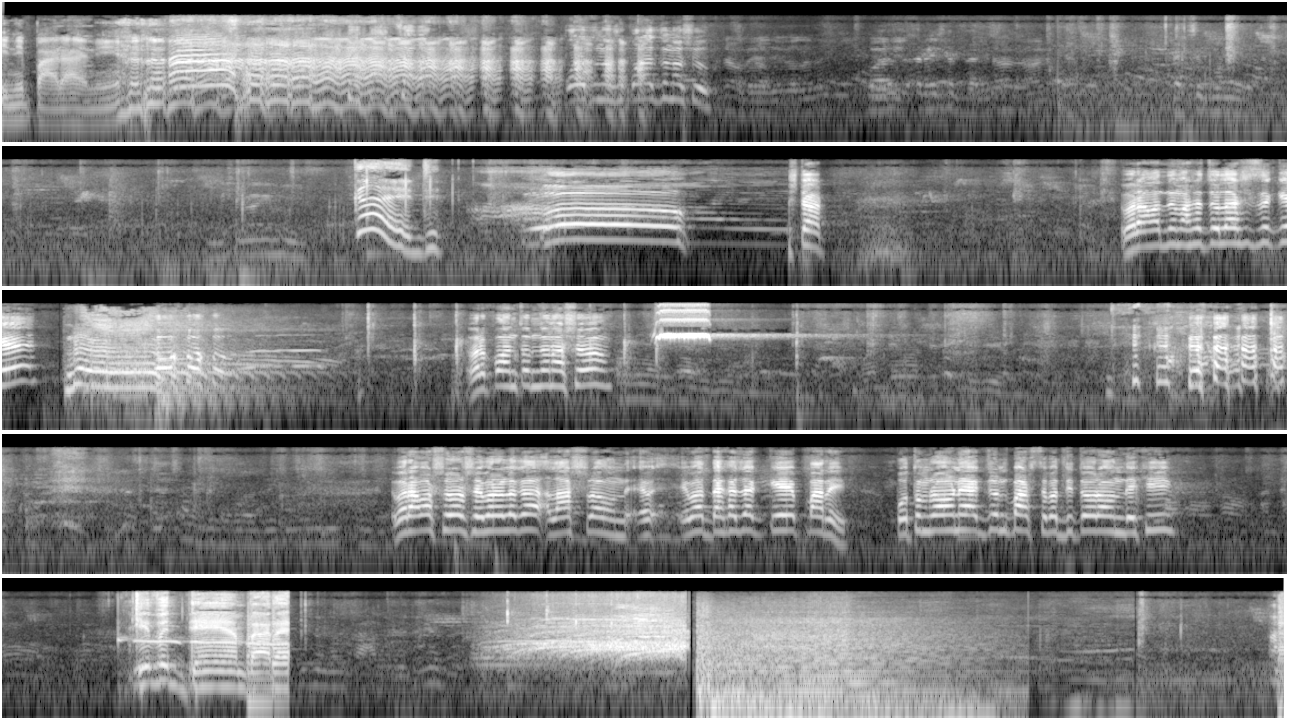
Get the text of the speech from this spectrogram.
ini parah nih. পরের জন আসো পরের জন আসো। Good. ও স্টার্ট এবার আমাদের মাসে চলে আসছে কে? এবার পঞ্চম জন আসো। এবার আবার সরস এবার হলো লাস্ট রাউন্ড এবার দেখা যাক কে পারে। প্রথম রাউন্ডে একজন পারছে এবার দ্বিতীয় রাউন্ড দেখি। Give a damn about it.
